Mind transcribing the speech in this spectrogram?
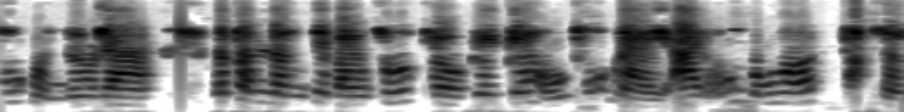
thuốc mình đưa ra. Nó thanh linh cái ban phước cho cái cái hũ thuốc này ai uống cũng hết thật sự.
